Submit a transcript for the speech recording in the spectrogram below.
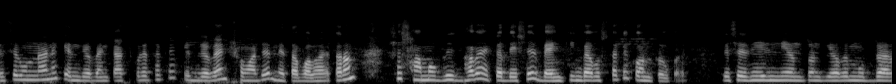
দেশের উন্নয়নে কেন্দ্রীয় ব্যাংক কাজ করে থাকে, কেন্দ্রীয় ব্যাংক সমাজের নেতা বলা হয়, কারণ সে সামগ্রিকভাবে একটা দেশের ব্যাংকিং ব্যবস্থাকে কন্ট্রোল করে। দেশের নিয়ন্ত্রণ কীভাবে মুদ্রার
